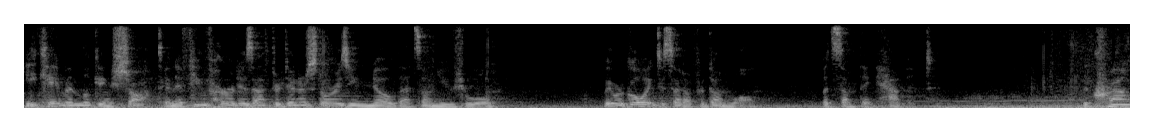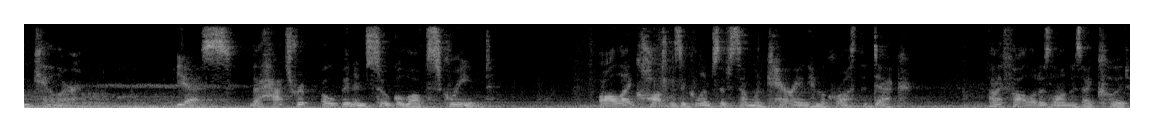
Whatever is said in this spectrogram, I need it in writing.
He came in looking shocked, and if you've heard his after-dinner stories, you know that's unusual. We were going to set out for Dunwall, but something happened. The Crown Killer. Yes, the hatch ripped open and Sokolov screamed. All I caught was a glimpse of someone carrying him across the deck. I followed as long as I could,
